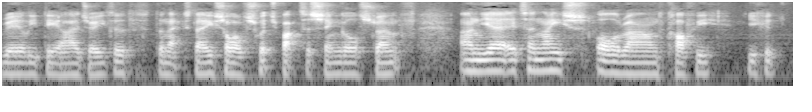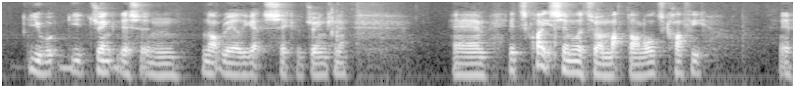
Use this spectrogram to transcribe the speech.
really dehydrated the next day so I've switched back to single strength. And yeah it's a nice all-round coffee. You could you you drink this and not really get sick of drinking it. Um, it's quite similar to a McDonald's coffee. If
